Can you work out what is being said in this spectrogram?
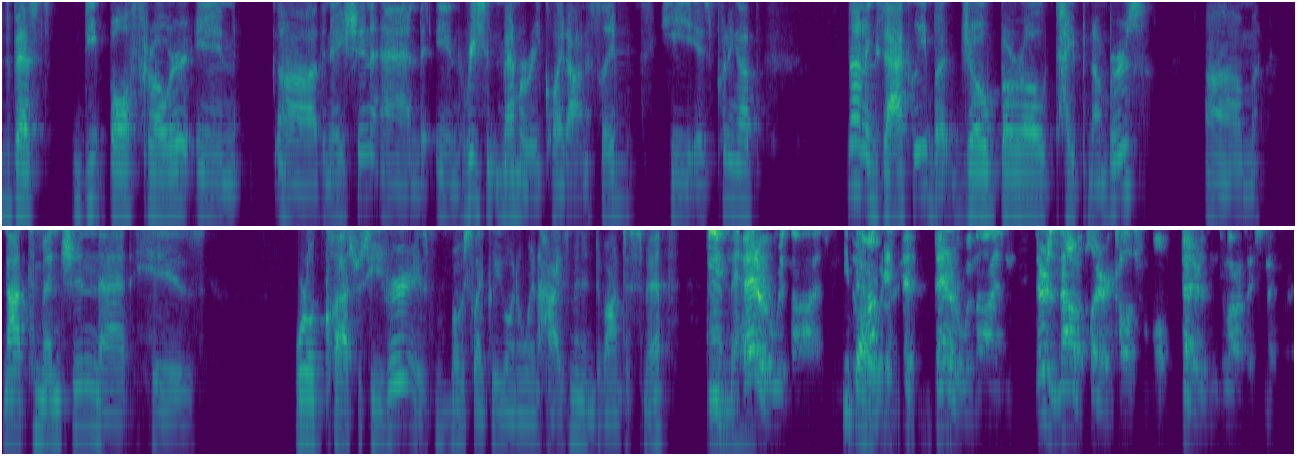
the best deep ball thrower in uh, the nation and in recent memory, quite honestly. He is putting up not exactly, but Joe Burrow type numbers. Um, not to mention that his world class receiver is most likely going to win Heisman and DeVonta Smith. He And better have- win the Heisman. He better win. Better win the Heisman. There's not a player in college football better than DeVonta Smith right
